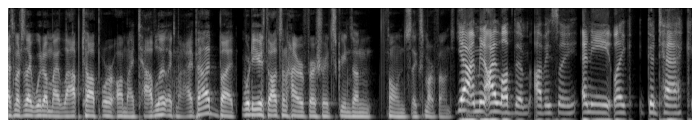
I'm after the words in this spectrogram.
as much as I would on my laptop or on my tablet, like my iPad. But what are your thoughts on high refresh rate screens on phones, like smartphones? Yeah, I mean, I love them, obviously. Any like good tech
